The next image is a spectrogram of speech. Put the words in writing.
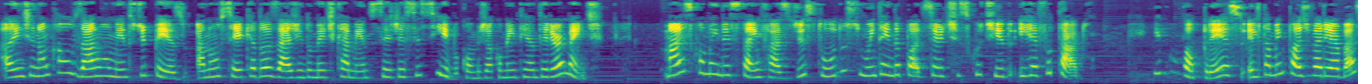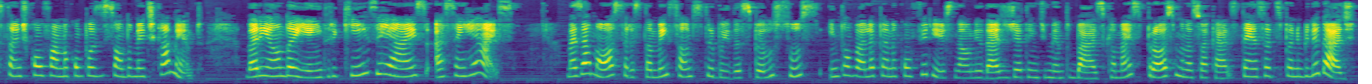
além de não causar um aumento de peso, a não ser que a dosagem do medicamento seja excessiva, como já comentei anteriormente. Mas, como ainda está em fase de estudos, muito ainda pode ser discutido e refutado. E quanto ao preço, ele também pode variar bastante conforme a composição do medicamento, variando aí entre 15 reais a 100 reais. Mas amostras também são distribuídas pelo SUS, então vale a pena conferir se na unidade de atendimento básica mais próxima da sua casa tem essa disponibilidade,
